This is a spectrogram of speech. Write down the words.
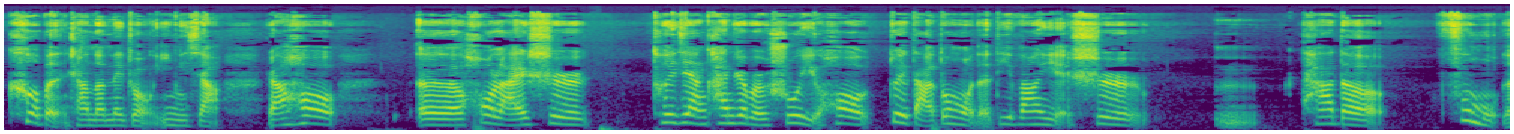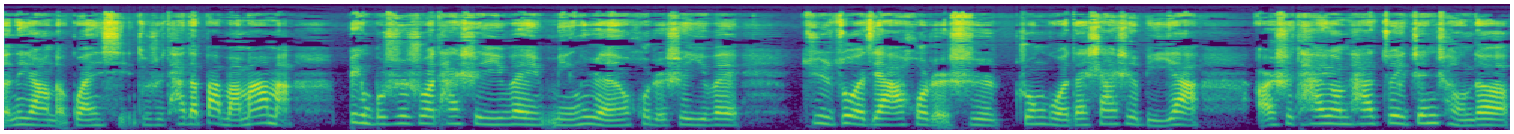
课本上的那种印象，然后呃后来是推荐看这本书以后，最打动我的地方也是嗯他的父母的那样的关系，就是他的爸爸妈妈。并不是说他是一位名人或者是一位剧作家，或者是中国的莎士比亚，而是他用他最真诚的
